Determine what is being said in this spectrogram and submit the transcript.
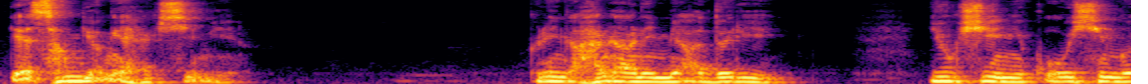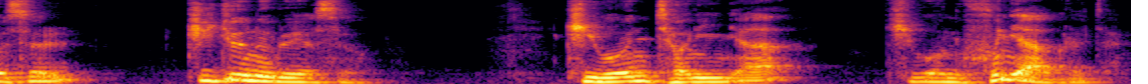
이게 성경의 핵심이에요. 그러니까 하나님의 아들이 육신 입고 오신 것을 기준으로 해서 기원 전이냐 기원 후냐 그러잖아요.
